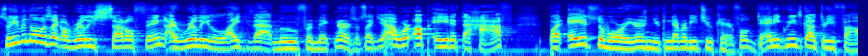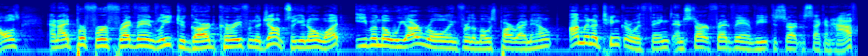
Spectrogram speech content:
So even though it was like a really subtle thing, I really liked that move from Nick Nurse. It's like, yeah, we're up eight at the half, but A, it's the Warriors, and you can never be too careful. Danny Green's got three fouls, and I'd prefer Fred VanVleet to guard Curry from the jump. So you know what? Even though we are rolling for the most part right now, I'm going to tinker with things and start Fred VanVleet to start the second half.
